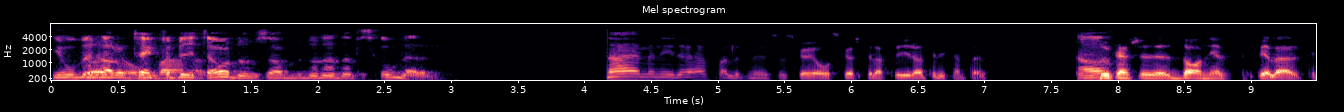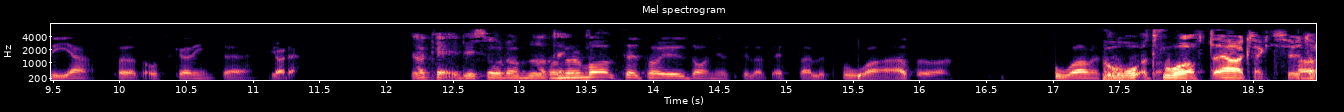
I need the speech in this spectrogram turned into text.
Jo, men Ja, har de tänkt att byta honom som någon annan position där eller? Nej, men i det här fallet nu så ska ju Oskar spela fyra till exempel. Då Ja, kanske Daniel spelar trea för att Oskar inte gör det. okej, det är så de har Och tänkt. normalt sett har ju Daniel spelat etta eller tvåa, alltså tvåa. Två, två av, ja exakt. Förutom Ja.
